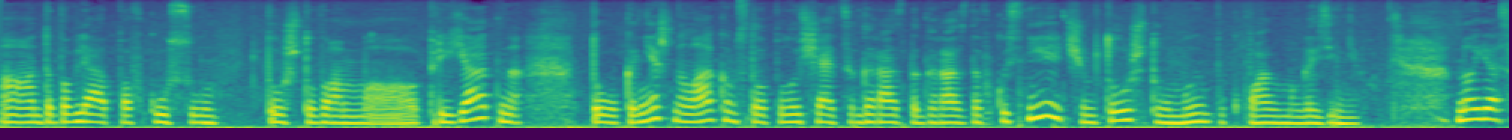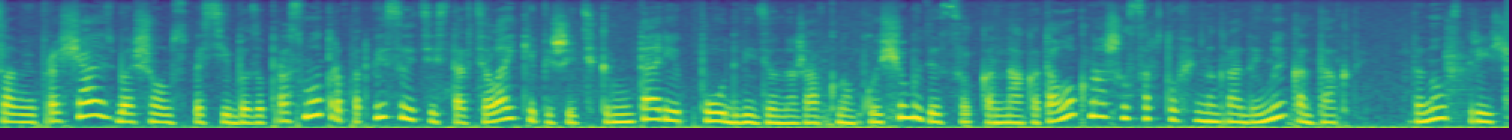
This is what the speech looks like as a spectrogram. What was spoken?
а, добавляя по вкусу то, что вам а, приятно, то, конечно, лакомство получается гораздо-гораздо вкуснее, чем то, что мы покупаем в магазине. Ну а я с вами прощаюсь. Большое вам спасибо за просмотр. Подписывайтесь, ставьте лайки, пишите комментарии. Под видео, нажав кнопку «Еще» будет ссылка на каталог наших сортов винограда и мои контакты. До новых встреч!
